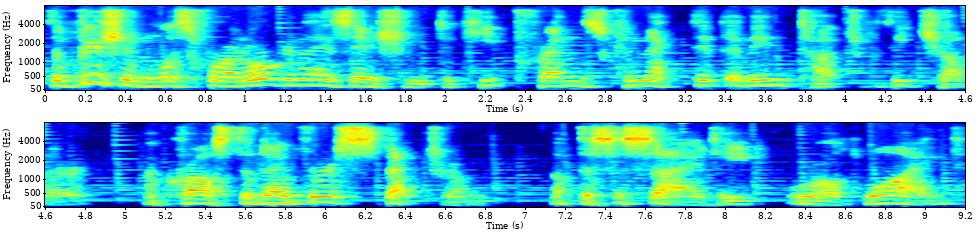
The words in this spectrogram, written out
The vision was for an organization to keep friends connected and in touch with each other across the diverse spectrum of the society worldwide.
